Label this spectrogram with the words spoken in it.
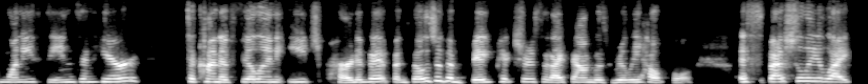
20 scenes in here to kind of fill in each part of it. But those are the big pictures that I found was really helpful, especially like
